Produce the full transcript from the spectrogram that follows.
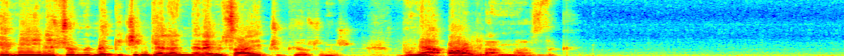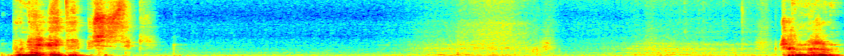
emeğini sömürmek için gelenlere mi sahip çıkıyorsunuz? Bu ne arlanmazlık? Bu ne edepsizlik? Canlarım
